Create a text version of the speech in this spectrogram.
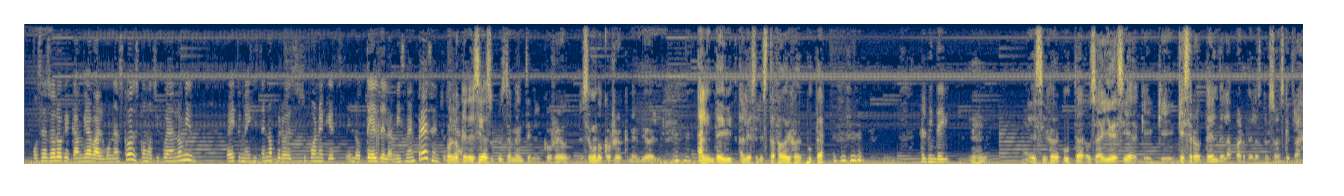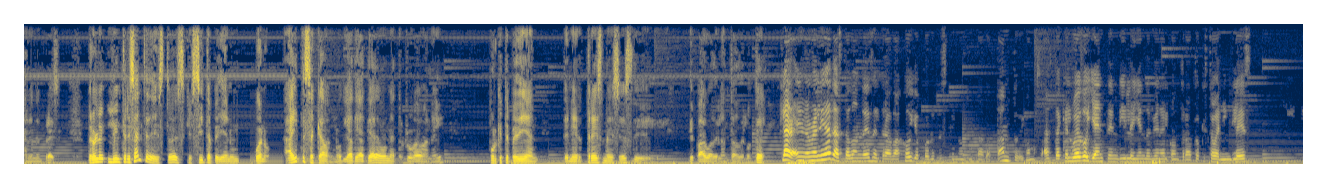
o sea, solo que cambiaba algunas cosas, como si fueran lo mismo. Ahí tú me dijiste, no, pero se supone que es el hotel de la misma empresa. Entonces, Con lo que decía supuestamente en el correo, el segundo correo que me envió el Alvin David, alias el estafador hijo de puta. Alvin David. Es hijo de puta, o sea, ahí decía que, que, que hotel de la parte de las personas que trabajan en la empresa. Pero lo, interesante de esto es que sí te pedían un, bueno, ahí te sacaban, ¿no? Ya, ya, ya de una te robaban ahí, porque te pedían tener tres meses de, de pago adelantado del hotel. Claro, en realidad hasta donde es el trabajo, yo por eso es que no notaba tanto, digamos, hasta que luego ya entendí leyendo bien el contrato, que estaba en inglés,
